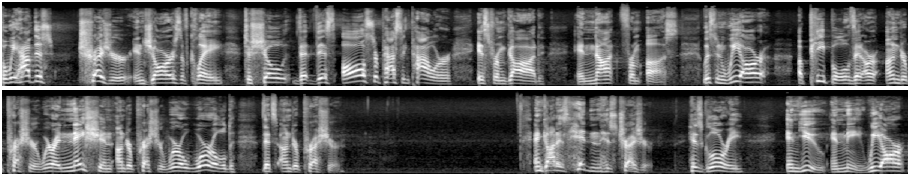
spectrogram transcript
But we have this treasure in jars of clay to show that this all surpassing power is from God and not from us. Listen, we are a people that are under pressure. We're a nation under pressure. We're a world that's under pressure. And God has hidden his treasure, his glory in you and me. We are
